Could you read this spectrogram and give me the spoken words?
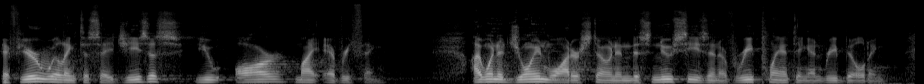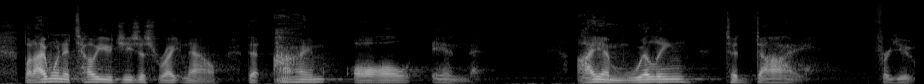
if you're willing to say, Jesus, you are my everything, I want to join Waterstone in this new season of replanting and rebuilding. But I want to tell you, Jesus, right now, that I'm all in. I am willing to die for you.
